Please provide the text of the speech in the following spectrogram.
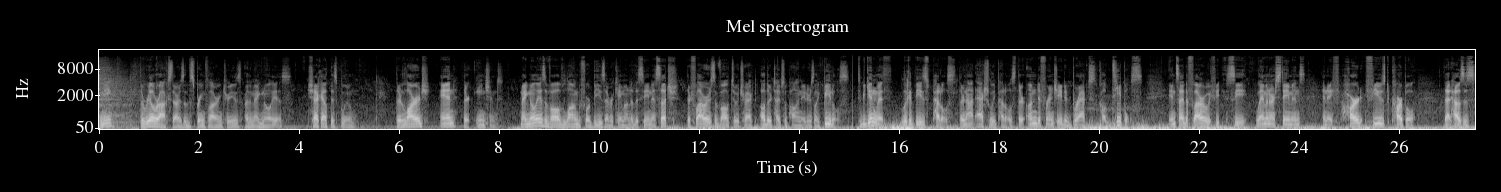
To me, the real rock stars of the spring flowering trees are the magnolias. Check out this bloom. They're large and they're ancient. Magnolias evolved long before bees ever came onto the scene. As such, their flowers evolved to attract other types of pollinators like beetles. To begin with, look at these petals. They're not actually petals, they're undifferentiated bracts called tepals. Inside the flower, we see laminar stamens and a hard fused carpel that houses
